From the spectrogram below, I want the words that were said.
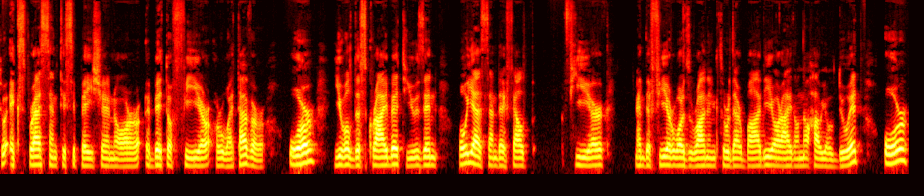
to express anticipation or a bit of fear or whatever. Or you will describe it using, oh, yes, and they felt fear and the fear was running through their body, or I don't know how you'll do it, or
